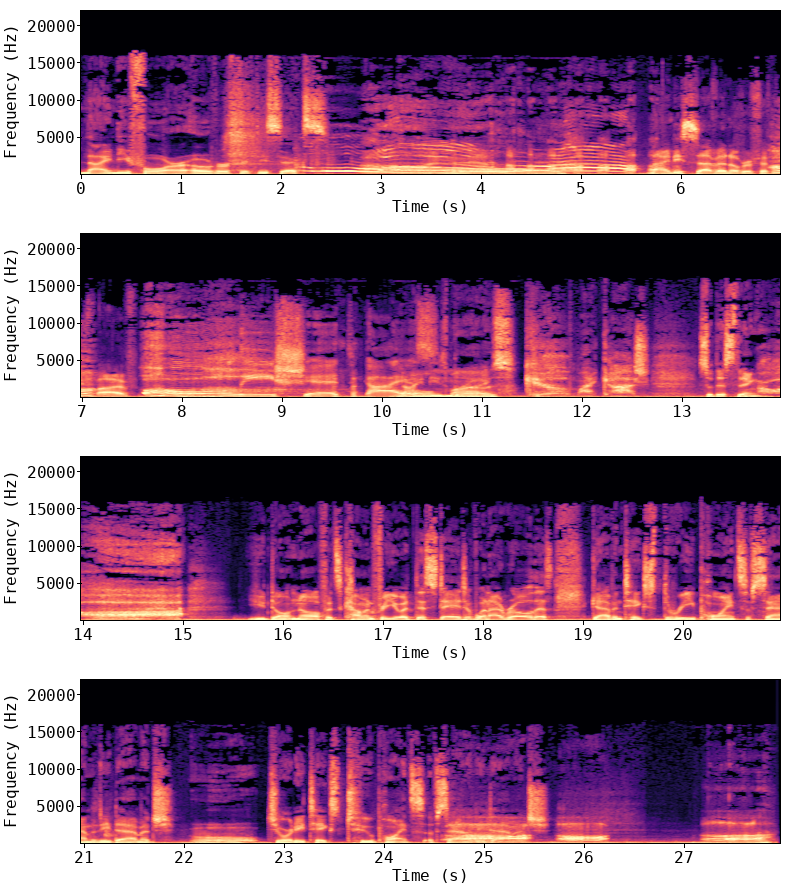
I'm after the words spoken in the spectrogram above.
94 over 56. 97 over 55. Holy shit, guys. Oh 90s my, bros. oh my gosh. So this thing, you don't know if it's coming for you at this stage of when I roll this. Gavin takes three points of sanity damage. Jordy takes two points of sanity damage. Oh,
